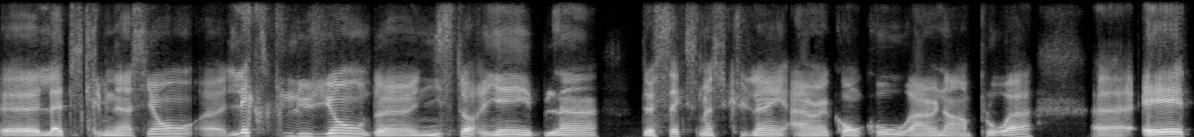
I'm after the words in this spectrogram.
euh, la discrimination, euh, l'exclusion d'un historien blanc de sexe masculin à un concours, à un emploi, euh, est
